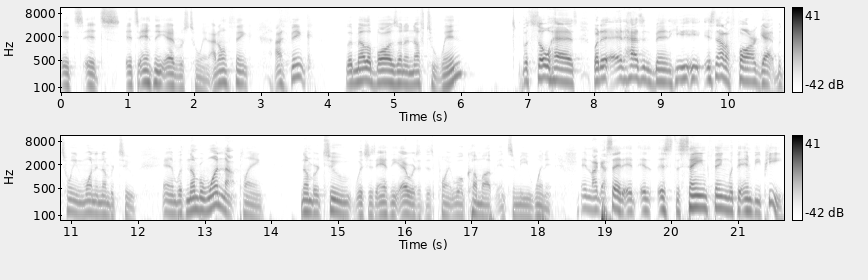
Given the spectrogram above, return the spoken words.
it's it's it's Anthony Edwards to win. I don't think I think LaMelo Ball has done enough to win. But so has, but it, it hasn't been. He, he, it's not a far gap between one and number two, and with number one not playing, number two, which is Anthony Edwards at this point, will come up and to me win it. And like I said, it, it, it's the same thing with the MVP.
